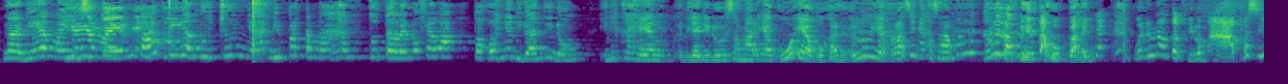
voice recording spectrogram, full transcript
Nah dia yang main Iya, di yang situ. mainnya Tapi yang lucunya di pertengahan tuh telenovela tokohnya diganti dong. Ini kayak yang jadi dulu sama Maria gue ya, bukan lu ya. Perasaan yang asrama lu dulu pengen tahu banyak. Gue dulu nonton film apa sih?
